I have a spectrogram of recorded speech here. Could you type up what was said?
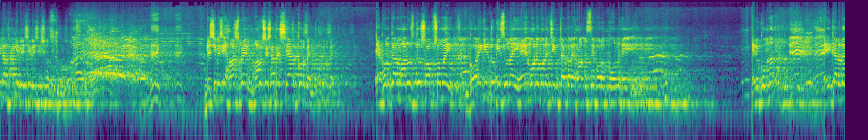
এটা থাকে বেশি বেশি সুস্থ। বেশি বেশি হাসবেন, মানুষের সাথে শেয়ার করবেন। এখনকার মানুষ তো সব সময় ঘরে কিন্তু কিছু নাই, হে মনে মনে চিন্তা করে, হামসে বড় কোন হে? এরকম না? এই কারণে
